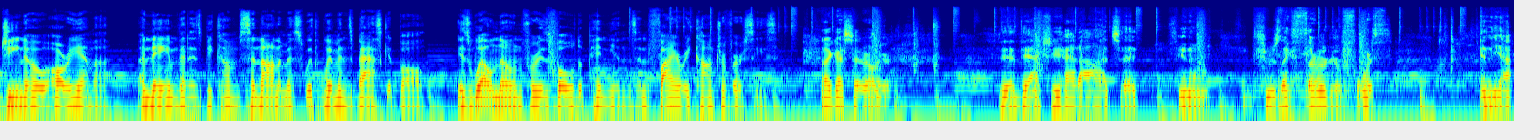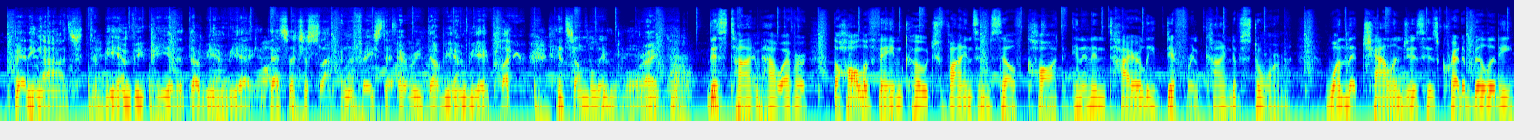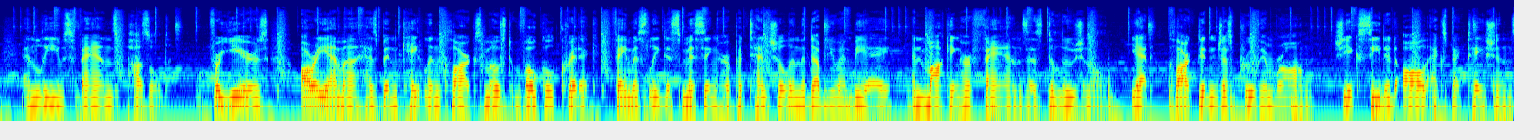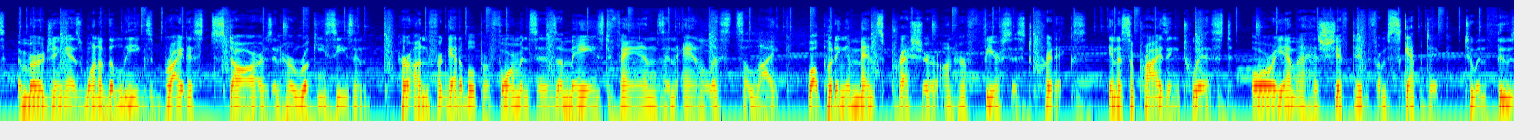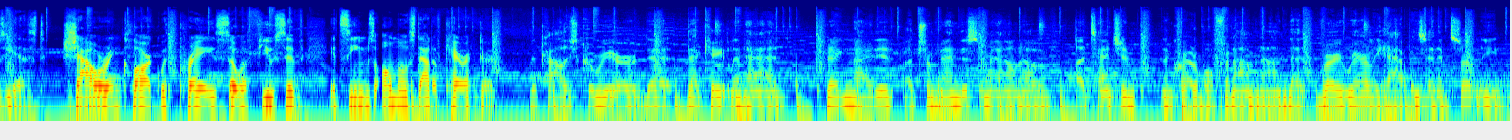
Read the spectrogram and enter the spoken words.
Geno Auriemma, a name that has become synonymous with women's basketball, is well known for his bold opinions and fiery controversies. Like I said earlier, they, they actually had odds that, you know, she was like third or fourth in the betting odds to be MVP of the WNBA. That's such a slap in the face to every WNBA player. It's unbelievable, right? This time, however, the Hall of Fame coach finds himself caught in an entirely different kind of storm, one that challenges his credibility and leaves fans puzzled. For years, Auriemma has been Caitlin Clark's most vocal critic, famously dismissing her potential in the WNBA and mocking her fans as delusional. Yet, Clark didn't just prove him wrong, she exceeded all expectations, emerging as one of the league's brightest stars in her rookie season. Her unforgettable performances amazed fans and analysts alike, while putting immense pressure on her fiercest critics. In a surprising twist, Auriemma has shifted from skeptic to enthusiast, showering Clark with praise so effusive it seems almost out of character. The college career that, that Caitlin had ignited a tremendous amount of attention, an incredible phenomenon that very rarely happens, and it certainly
